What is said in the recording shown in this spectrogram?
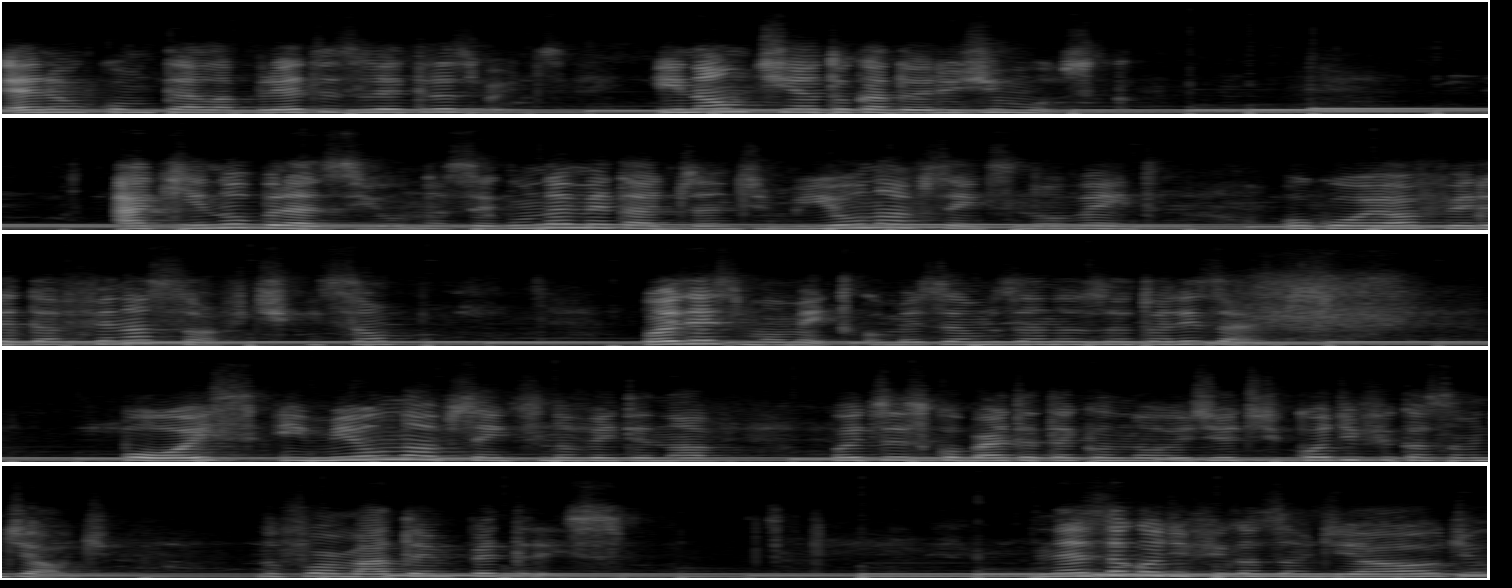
eram com tela preta e letras verdes e não tinha tocadores de música. Aqui no Brasil, na segunda metade dos anos de 1990, ocorreu a feira da FenaSoft em São Paulo, pois nesse momento começamos a nos atualizarmos. Pois em 1999 foi descoberta a tecnologia de codificação de áudio no formato MP3. Nessa codificação de áudio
